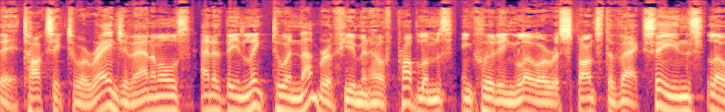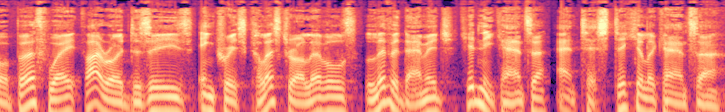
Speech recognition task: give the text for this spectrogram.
They're toxic to a range of animals and have been linked to a number of human health problems, including lower response to vaccines, lower birth weight, thyroid disease, increased cholesterol levels, liver damage, kidney cancer, and testicular cancer.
